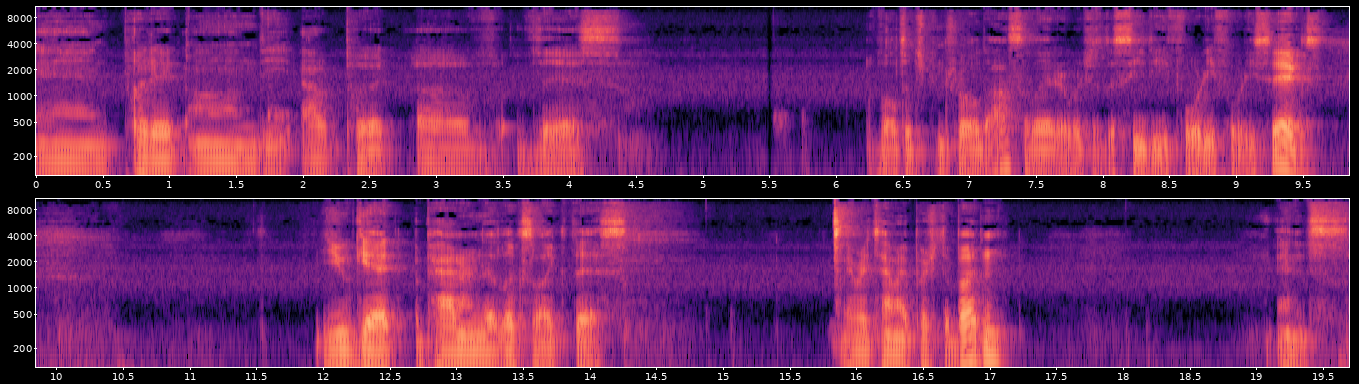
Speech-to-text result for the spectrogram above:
and put it on the output of this voltage controlled oscillator, which is the CD4046, you get a pattern that looks like this. Every time I push the button, and it's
